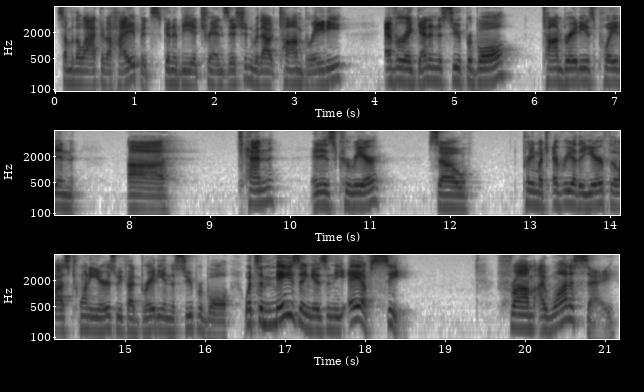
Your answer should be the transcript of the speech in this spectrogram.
some of the lack of the hype. It's going to be a transition without Tom Brady ever again in a Super Bowl. Tom Brady has played in uh, 10 in his career. So pretty much every other year for the last 20 years, we've had Brady in the Super Bowl. What's amazing is in the AFC, from, I want to say,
